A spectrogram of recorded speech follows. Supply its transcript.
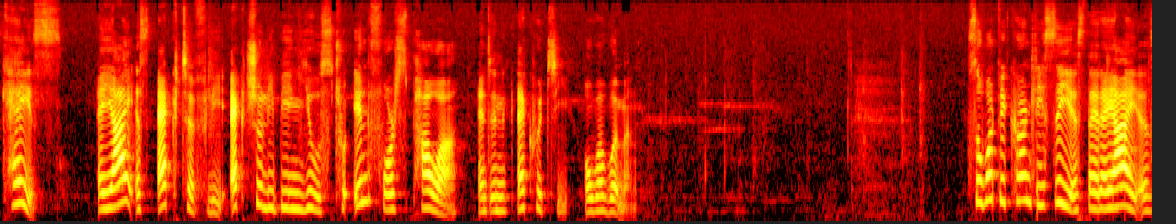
case, AI is actively actually being used to enforce power and inequity over women. So what we currently see is that AI is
